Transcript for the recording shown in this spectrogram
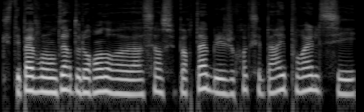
que c'était pas volontaire de le rendre euh, assez insupportable et je crois que c'est pareil pour elle, c'est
